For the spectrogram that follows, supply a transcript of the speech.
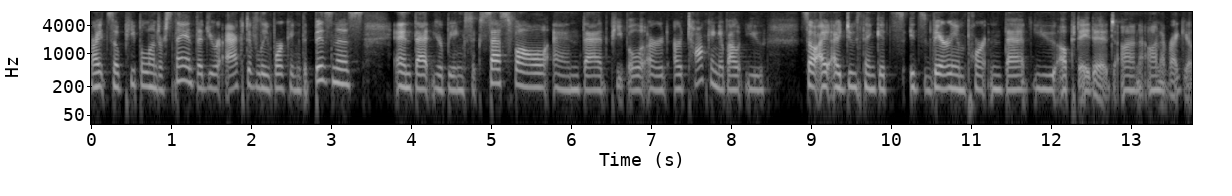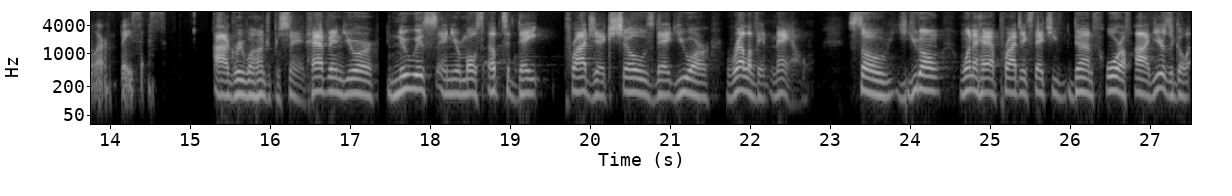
right? So people understand that you're actively working the business and that you're being successful and that people are, are talking about you. So I, I do think it's it's very important that you update it on, on a regular basis. I agree 100%. Having your newest and your most up to date project shows that you are relevant now. So you don't want to have projects that you've done four or five years ago.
